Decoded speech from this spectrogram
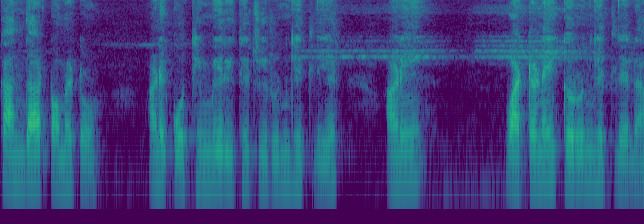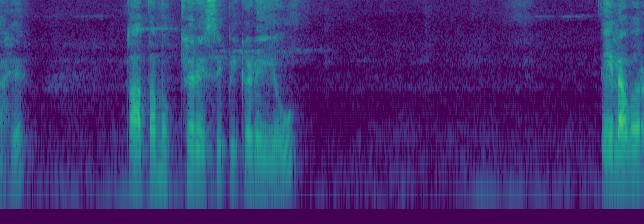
कांदा टोमॅटो आणि कोथिंबीर इथे चिरून घेतली आहे आणि वाटणही करून घेतलेलं आहे. तर आता मुख्य रेसिपीकडे येऊ. तेलावर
